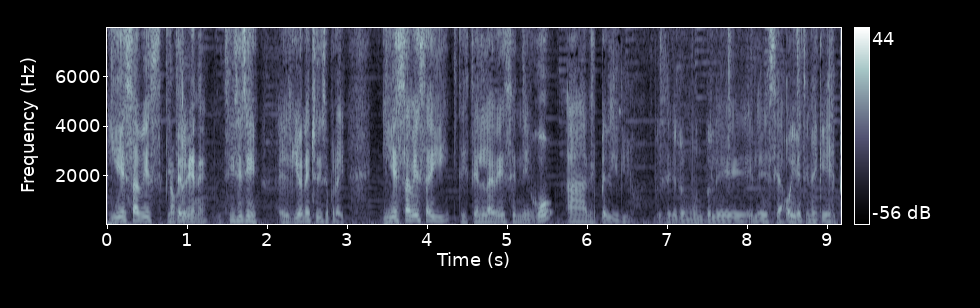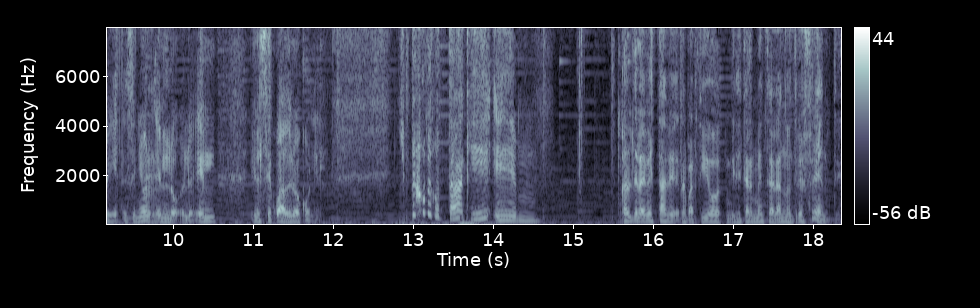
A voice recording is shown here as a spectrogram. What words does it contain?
Y esa vez... No, que viene. Sí, sí, sí. El guion hecho dice por ahí. Y esa vez ahí, Cristian Lavés se negó a despedirlo. Dice que todo el mundo le, decía, oiga, tiene que despedir a este señor. él, él, él, se cuadró con él. Y Espejo me contaba que... Eh, Cal de la está repartido militarmente hablando en tres frentes.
